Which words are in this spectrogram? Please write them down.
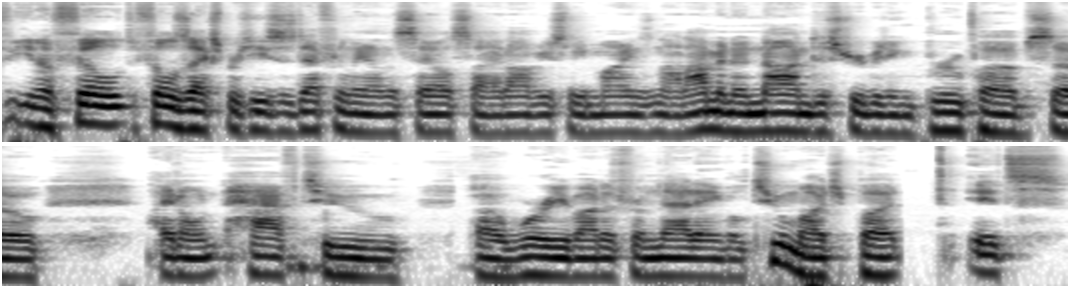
you know Phil Phil's expertise is definitely on the sales side. Obviously, mine's not. I'm in a non-distributing brew pub, so I don't have to uh, worry about it from that angle too much. But it's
